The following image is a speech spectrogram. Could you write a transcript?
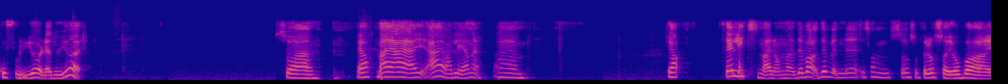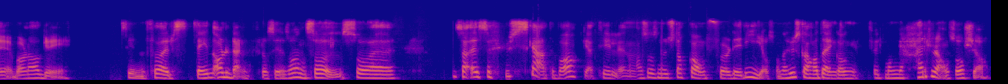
hvorfor du gjør det du gjør. Så ja, nei, jeg, jeg, er veldig enig. Eh, Ja. Det er litt sånn der det var, det sånn, sånn som for oss som jobba i barnehage i, siden før steinalderen, for å si det sånn, så, så, eh, så, så husker jeg tilbake til altså Du snakka om føleri og sånn. Jeg husker jeg hadde en gang for mange herrens år siden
